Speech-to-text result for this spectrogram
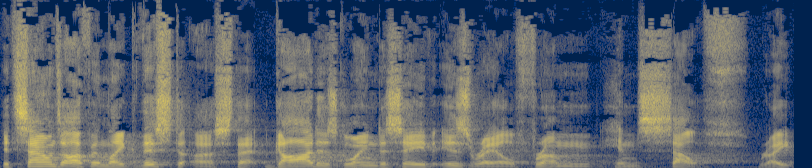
It sounds often like this to us that God is going to save Israel from himself, right?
